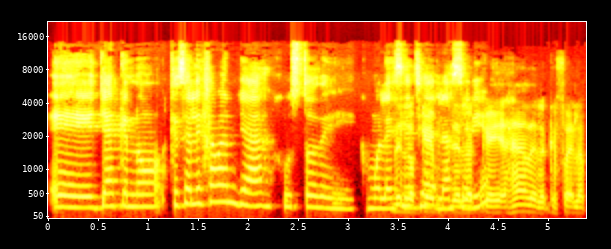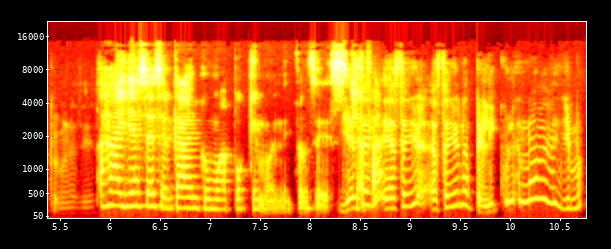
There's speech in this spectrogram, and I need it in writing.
Eh, ya que no, que se alejaban ya justo de como la De lo esencia que, de la de lo serie. que, ajá, de lo que fue la primera serie. Ajá, ya se acercaban como a Pokémon, entonces, Y hasta, hasta, hay, hasta hay una película, ¿no? De Digimon.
